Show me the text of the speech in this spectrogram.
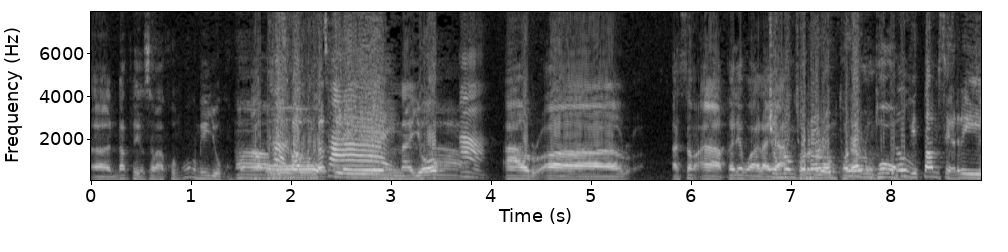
เอ่อนักเพลงสมาคมเขาก็มีอยู่อ่า โอ้ค่ะสมาคมนักเลง เป็นนายกอ่า อ่าอ่าอ่าสมอ่าเขาเรียกว่าอะไรชมอะรมชมรมคนรักลูกทุ่งพี่ต้อมเสรีเ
